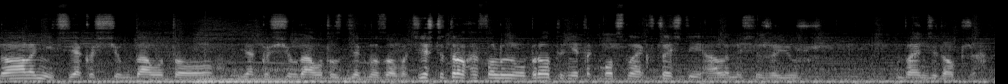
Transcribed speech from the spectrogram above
No ale nic, jakoś się udało to, jakoś się udało to zdiagnozować. Jeszcze trochę folują obroty, nie tak mocno jak wcześniej, ale myślę, że już będzie dobrze.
